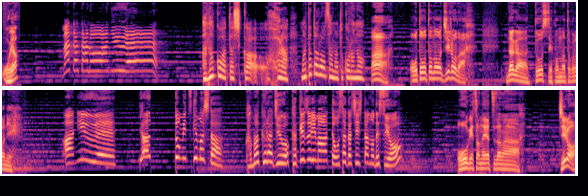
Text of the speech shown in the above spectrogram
にうえおや？また太郎兄上あの子は確か、ほら、また太郎さんのところの。ああ、弟の次郎だ。だが、どうしてこんなところに？兄上、やっと見つけました。鎌倉中を駆けずり回ってお探ししたのですよ。大げさなやつだな。次郎、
